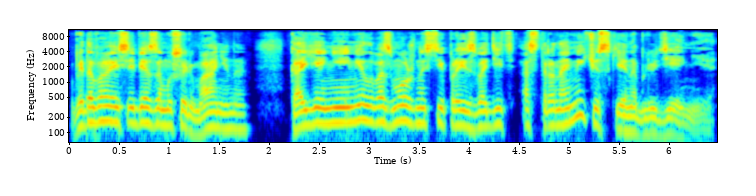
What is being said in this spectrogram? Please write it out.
Выдавая себя за мусульманина, Кае не имел возможности производить астрономические наблюдения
